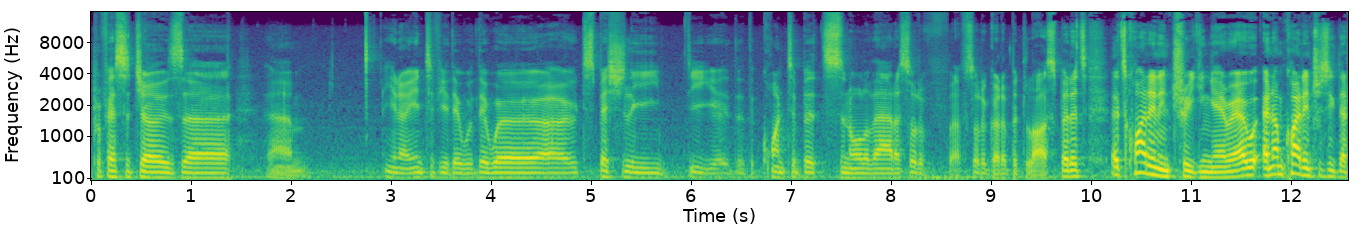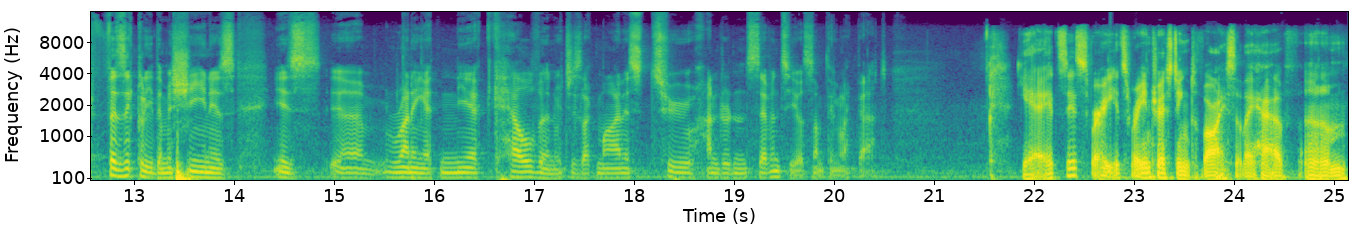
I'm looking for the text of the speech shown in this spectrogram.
Professor Joe's, uh, um, you know, interview, there were there were uh, especially the, uh, the the quanta bits and all of that. I sort of I've sort of got a bit lost, but it's it's quite an intriguing area, and I'm quite interested that physically the machine is is um, running at near Kelvin, which is like minus 270 or something like that. Yeah, it's it's very it's very interesting device that they have. Um,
